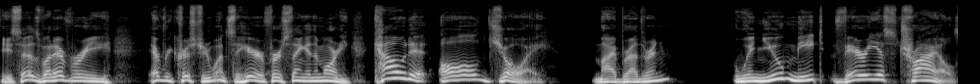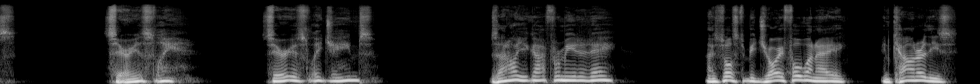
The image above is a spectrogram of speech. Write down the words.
he says what every, every Christian wants to hear first thing in the morning. Count it all joy, my brethren, when you meet various trials. Seriously? Seriously, James? Is that all you got for me today? I'm supposed to be joyful when I encounter these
